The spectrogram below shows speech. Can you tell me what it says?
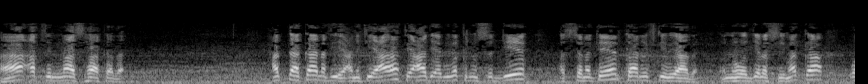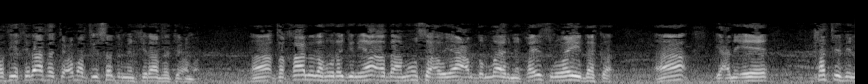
ها أفتي الناس هكذا. حتى كان في يعني في عهد في عهد أبي بكر الصديق السنتين كان يفتي بهذا إنه هو جلس في مكة وفي خلافة عمر في صدر من خلافة عمر. ها فقال له رجل يا أبا موسى أو يا عبد الله بن قيس رويدك. ها يعني إيه خفف من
